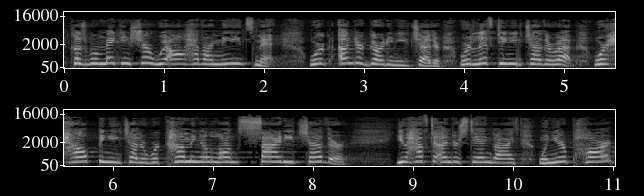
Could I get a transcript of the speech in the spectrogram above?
Because we're making sure we all have our needs met. We're undergirding each other. We're lifting each other up. We're helping each other. We're coming alongside each other. You have to understand, guys, when you're part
